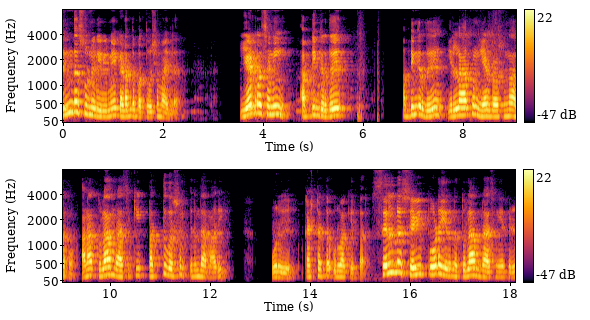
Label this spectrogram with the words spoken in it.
எந்த சூழ்நிலையிலுமே கடந்த பத்து வருஷமா இல்லை. ஏழரை சனி அப்படிங்கிறது அப்படிங்கிறது எல்லாருக்கும் ஏழரை வருஷம் தான் இருக்கும். ஆனால் துலாம் ராசிக்கு பத்து வருஷம் இருந்த மாதிரி ஒரு கஷ்டத்தை உருவாக்கியிருப்பார். செல்வ செழிப்போடு இருந்த துலாம் ராசினியர்கள்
